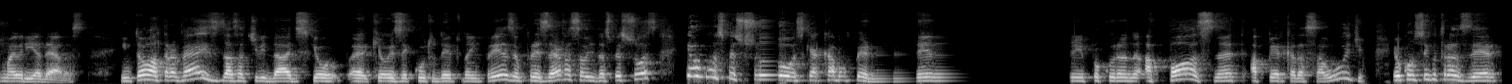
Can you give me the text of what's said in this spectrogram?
maioria delas. Então, através das atividades que eu, é, que eu executo dentro da empresa, eu preservo a saúde das pessoas e algumas pessoas que acabam perdendo e procurando após né, a perca da saúde, eu consigo trazer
